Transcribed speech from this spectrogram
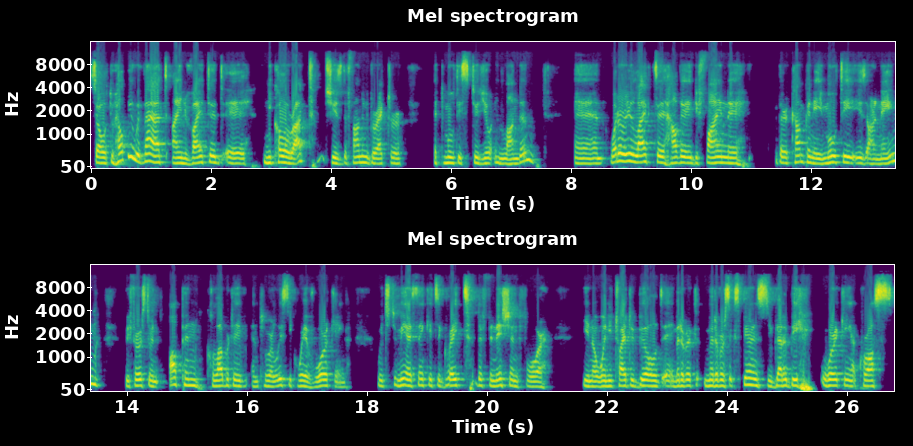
so to help me with that, I invited uh, Nicola Rutt. She's the founding director at Multi Studio in London. And what I really liked uh, how they define uh, their company, Multi is our name, refers to an open, collaborative, and pluralistic way of working, which to me, I think it's a great definition for, you know, when you try to build a metaverse, experience, you got to be working across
